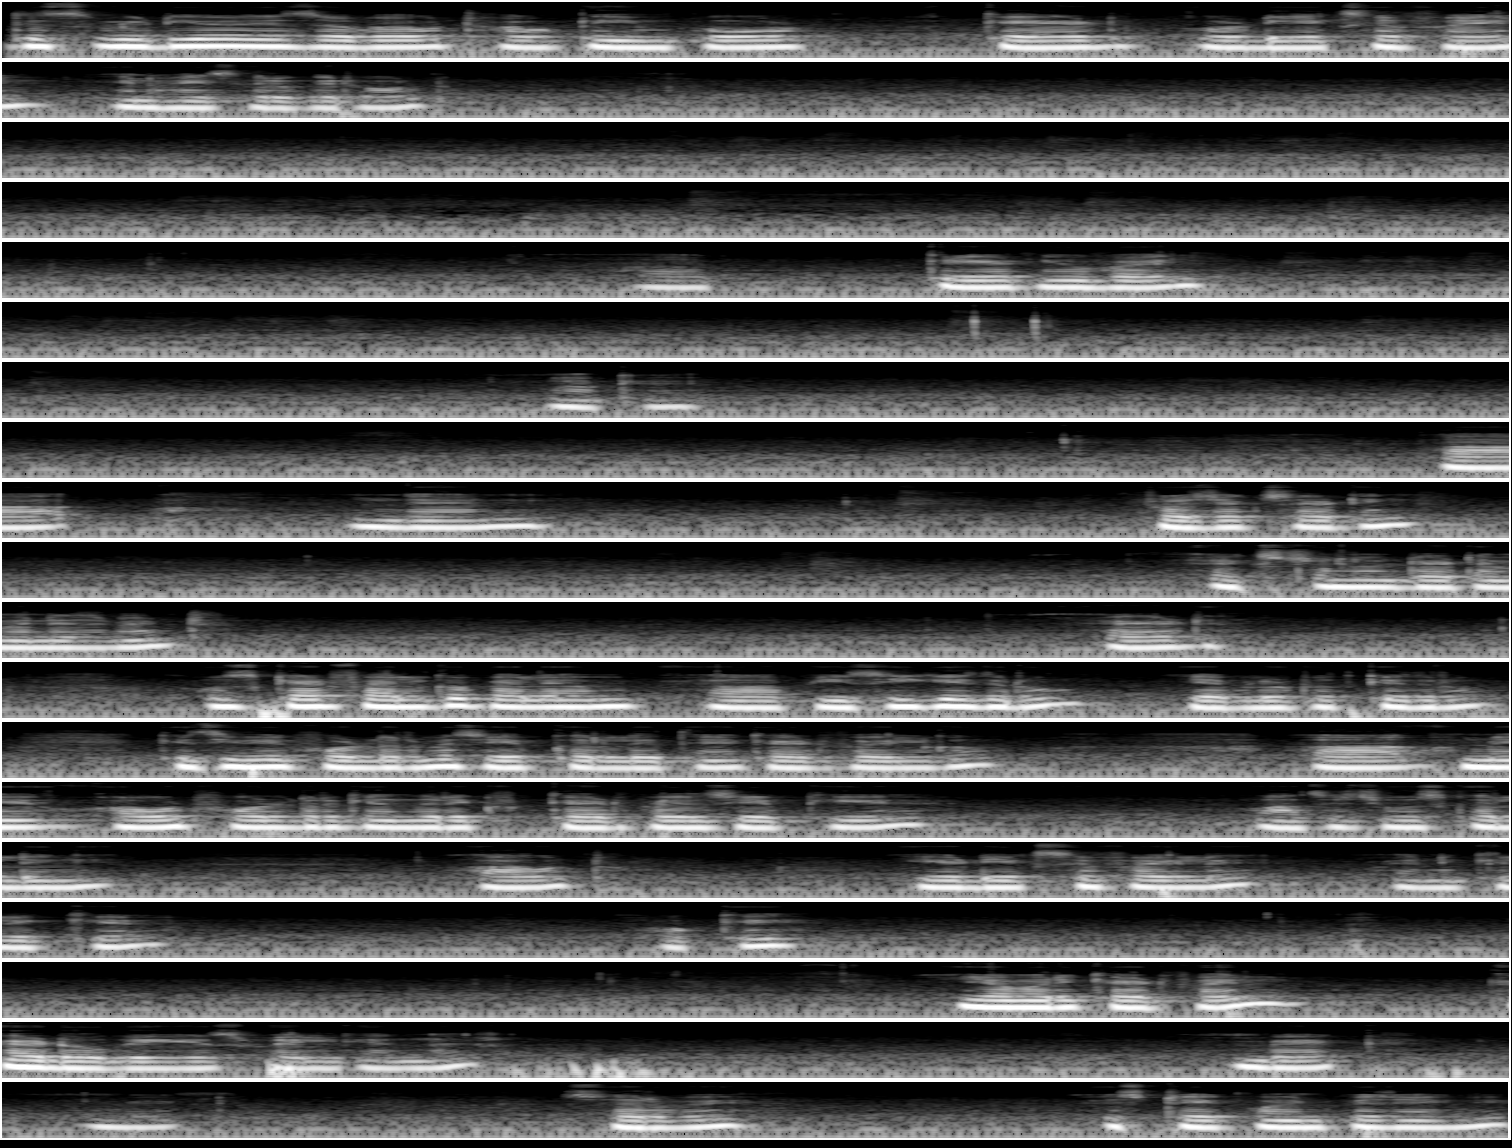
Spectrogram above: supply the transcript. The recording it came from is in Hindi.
This video is about how to import a CAD or DXF file in High-Survey Road. Uh, create new file. Okay. Then project setting external data management add उस कैड फ़ाइल को पहले हम पीसी के थ्रू या ब्लूटूथ के थ्रू किसी भी एक फोल्डर में सेव कर लेते हैं कैड फ़ाइल को। आ, हमने आउट फोल्डर के अंदर एक कैड फ़ाइल सेव की है वहाँ से चूज़ कर लेंगे। आउट ये DXF फ़ाइल है मैंने क्लिक किया। ओके ये हमारी कैट फ़ाइल ऐड हो गई है इस फ़ाइल के अंदर। Back back survey stake point पे जाएँगे।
